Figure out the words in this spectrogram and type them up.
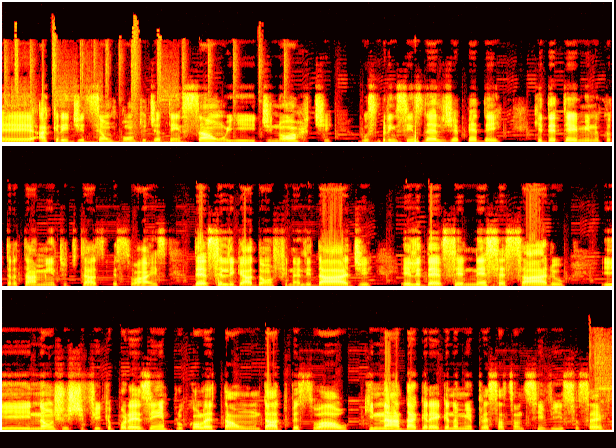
é, acredito ser um ponto de atenção e de norte os princípios da LGPD, que determinam que o tratamento de dados pessoais deve ser ligado a uma finalidade, ele deve ser necessário e não justifica, por exemplo, coletar um dado pessoal que nada agrega na minha prestação de serviço, certo?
